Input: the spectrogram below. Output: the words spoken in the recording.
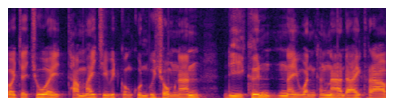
ก็จะช่วยทำให้ชีวิตของคุณผู้ชมนั้น ดีขึ้นในวันข้างหน้าได้ครับ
